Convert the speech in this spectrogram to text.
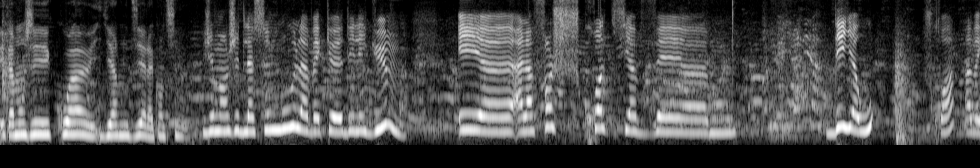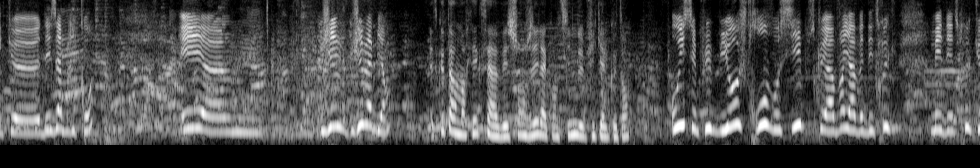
Et t'as mangé quoi euh, hier midi à la cantine J'ai mangé de la semoule avec des légumes et euh, à la fin, je crois qu'il y avait euh, des yaourts, je crois, avec euh, des abricots. Et j'aimais bien. Est-ce que tu as remarqué que ça avait changé la cantine depuis quelque temps? Oui, c'est plus bio, je trouve aussi, parce qu'avant il y avait des trucs, mais des trucs,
